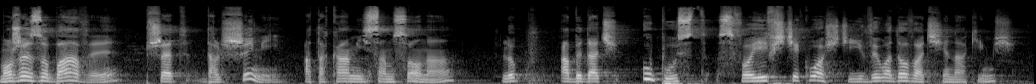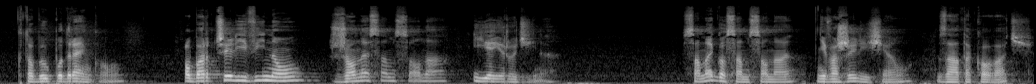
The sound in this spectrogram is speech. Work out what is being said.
może z obawy przed dalszymi atakami Samsona lub aby dać upust swojej wściekłości i wyładować się na kimś, kto był pod ręką, obarczyli winą żonę Samsona i jej rodzinę. Samego Samsona nie ważyli się zaatakować.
